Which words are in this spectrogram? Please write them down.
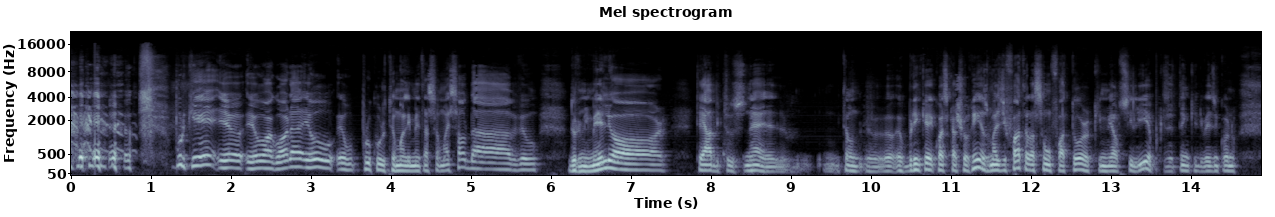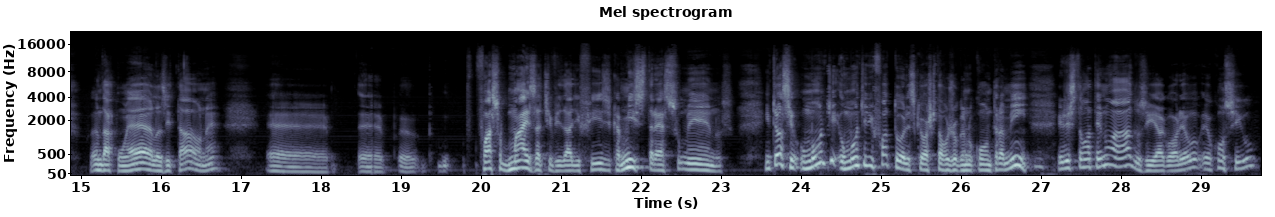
Porque eu, eu agora eu, eu procuro ter uma alimentação mais saudável, dormir melhor, ter hábitos, né? Então, eu, eu, brinquei com as cachorrinhas, mas de fato elas são um fator que me auxilia, porque você tem que de vez em quando andar com elas e tal, né? É, é, faço mais atividade física, me estresso menos. Então, assim, um monte, um monte de fatores que eu acho que estavam jogando contra mim, eles estão atenuados e agora eu, eu consigo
